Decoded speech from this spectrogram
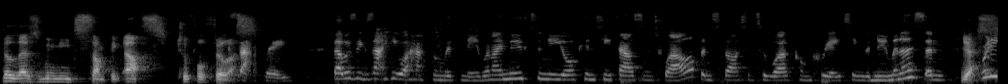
the less we need something else to fulfill us. Exactly. That was exactly what happened with me when I moved to New York in 2012 and started to work on creating the Numinous and yes. really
